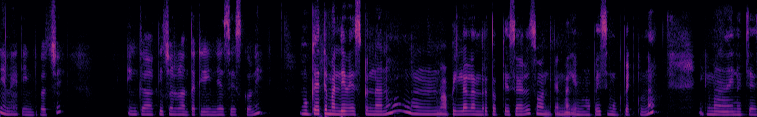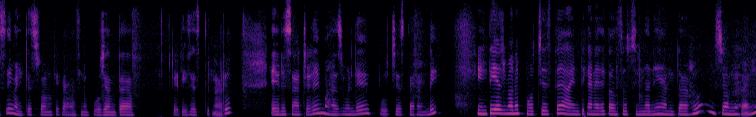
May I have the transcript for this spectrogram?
నేనైతే ఇంటికి వచ్చి ఇంకా కిచెన్లో అంతా క్లీన్ చేసేసుకొని ముగ్గు అయితే మళ్ళీ వేసుకున్నాను. మా పిల్లలందరూ తొక్కేశారు సో అందుకని మళ్ళీ మోపేసి ముగ్గు పెట్టుకున్నా. మా ఆయన వచ్చేసి వెంకటేశ్వర స్వామికి కావాల్సిన పూజ అంతా రెడీ చేస్తున్నారు. Every Saturday? మా హస్బెండే పూజ చేస్తారండి. ఇంటి యజమాని పూజ చేస్తే ఆ ఇంటికి అనేది కలిసి వచ్చిందని అంటారు. సో అందుకని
